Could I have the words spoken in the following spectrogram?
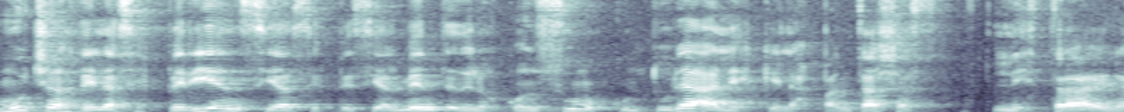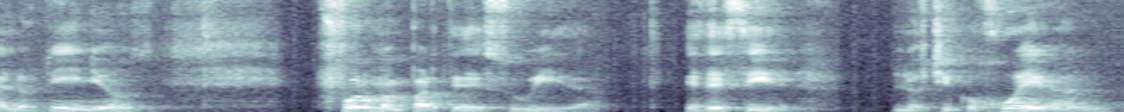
muchas de las experiencias, especialmente de los consumos culturales que las pantallas les traen a los niños, forman parte de su vida. Es decir, los chicos juegan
